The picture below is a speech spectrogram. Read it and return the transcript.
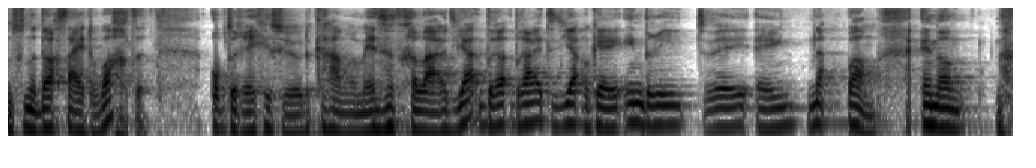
van de dag je te wachten op de regisseur, de cameraman, het geluid. Ja, dra- draait het? Ja, oké, in 3, 2, 1, nou, bam. En dan,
